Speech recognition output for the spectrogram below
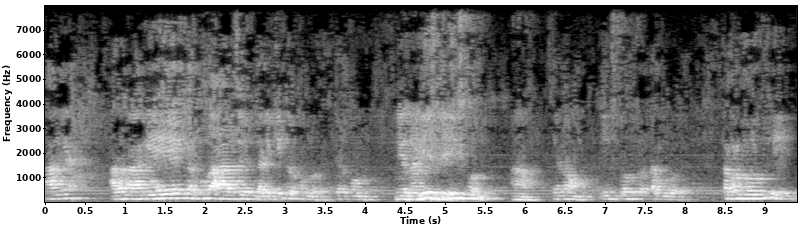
ಹಾಗೆ ಅದನ್ನ ಹಾಗೇ ಕರ್ಕೊಂಡು ಆಚೆ ದಡಕ್ಕೆ ಕರ್ಕೊಂಡು ಹೋದೆ. ಕರ್ಕೊಂಡು ನೀರ್ ನಡಿ- ಈಜ್- ಈಜ್ಕೊಂಡು ಹಾ. ಏನೋ ಈಜ್ಕೊಂಡು ತಗೊಂಡು ಹೋದೆ. ತಗೊಂಡು ಹೋಗಿ.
